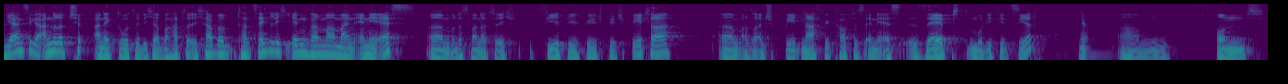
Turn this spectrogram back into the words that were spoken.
die einzige andere Chip-Anekdote, die ich aber hatte, ich habe tatsächlich irgendwann mal mein NES, ähm, und das war natürlich viel, viel, viel, viel später, ähm, also ein spät nachgekauftes NES, selbst modifiziert. Ähm, und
